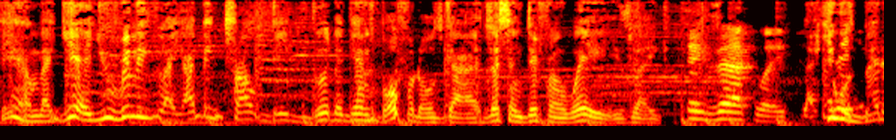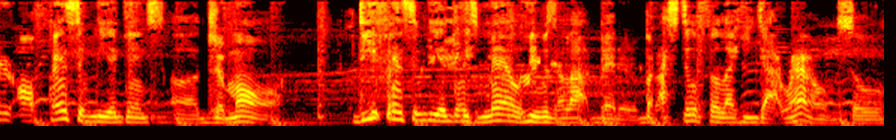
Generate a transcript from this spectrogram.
damn, like yeah, you really like. I think Trout did good against both of those guys, just in different ways. Like, exactly. like he was better offensively against uh, Jamal. Defensively against Mel, he was a lot better, but I still feel like he got round. So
